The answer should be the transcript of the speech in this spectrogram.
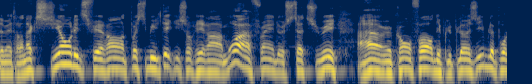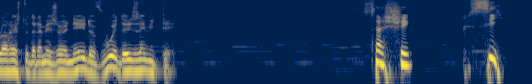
de mettre en action les différentes possibilités qui s'offriront à moi afin de statuer à un confort des plus plausibles pour le reste de la maisonnée, de vous et des invités. Sachez que si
